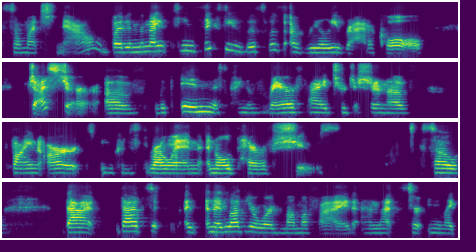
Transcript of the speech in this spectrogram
so much now, but in the 1960s, this was a really radical gesture of within this kind of rarefied tradition of fine art, you could throw in an old pair of shoes. So that that's and I love your word mummified, and that's certainly like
